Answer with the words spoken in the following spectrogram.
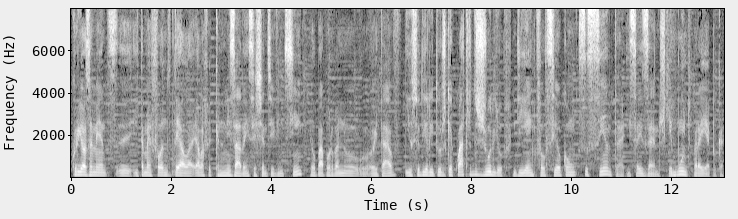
Curiosamente, eh, e também falando dela, ela foi canonizada em 625 pelo Papa Urbano VIII e o seu dia litúrgico é 4 de julho, dia em que faleceu com 66 anos, que é muito para a época,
